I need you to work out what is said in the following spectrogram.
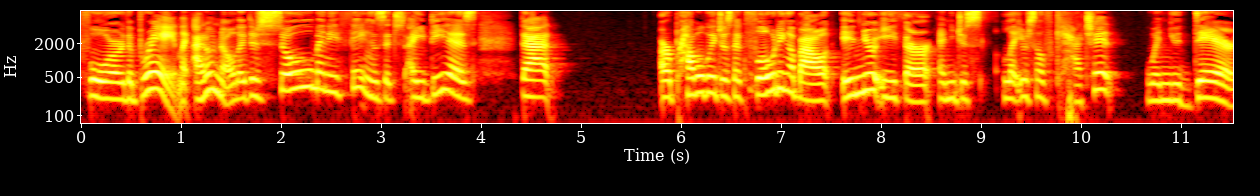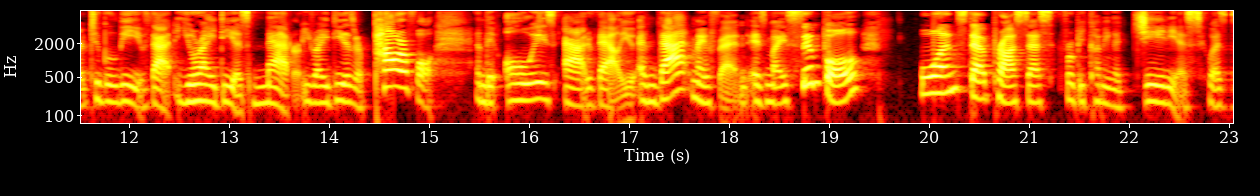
for the brain. Like, I don't know. Like, there's so many things, it's ideas that are probably just like floating about in your ether and you just let yourself catch it when you dare to believe that your ideas matter. Your ideas are powerful and they always add value. And that, my friend, is my simple one step process for becoming a genius who has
